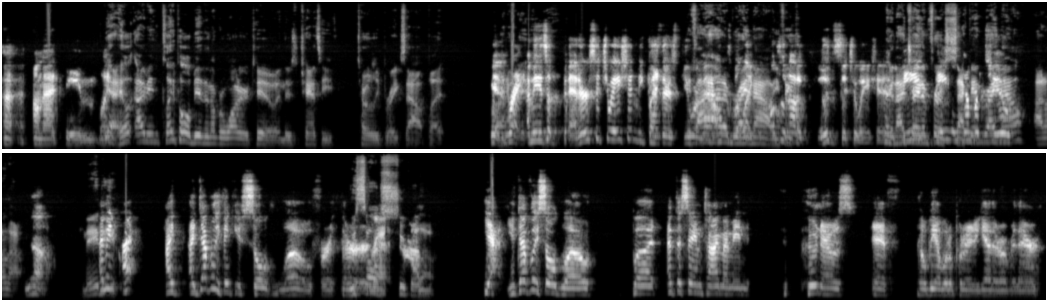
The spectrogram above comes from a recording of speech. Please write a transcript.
uh, on that team. Like, yeah, he'll, I mean, Claypool will be the number one or two, and there's a chance he totally breaks out. But Yeah. Right. I mean, it's a better situation because But there's fewer if I had mouths, him but right like now, it's you also not a good situation. could I being- trade him for a second right two- now? I don't know. No. Maybe. I mean, I, I I definitely think you sold low for a third. we sold right. super Um, low. Yeah, you definitely sold low, but at the same time, I mean, who knows if he'll be able to put it together over there.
